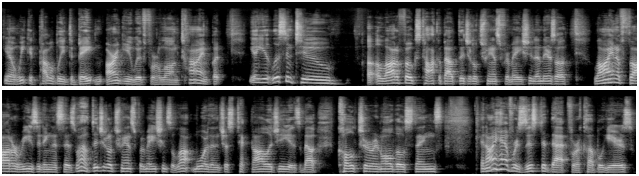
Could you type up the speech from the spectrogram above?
you know we could probably debate and argue with for a long time. But you know, you listen to a lot of folks talk about digital transformation, and there's a line of thought or reasoning that says, well, digital transformation is a lot more than just technology. It is about culture and all those things. And I have resisted that for a couple years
